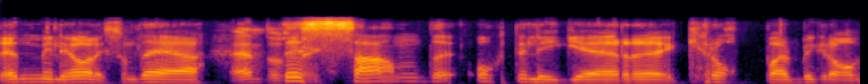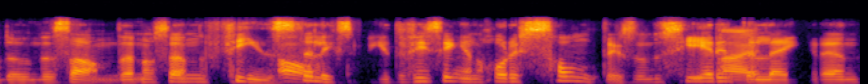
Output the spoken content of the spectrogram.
en miljö. Liksom. Det, är, det är sand och det ligger kroppar begravda under sanden och sen finns ja. det liksom det finns ingen horisont. Liksom. Du ser Nej. inte längre än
